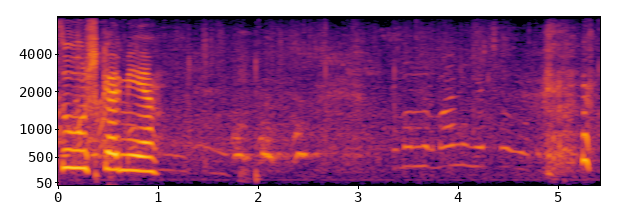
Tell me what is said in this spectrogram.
С ушками.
